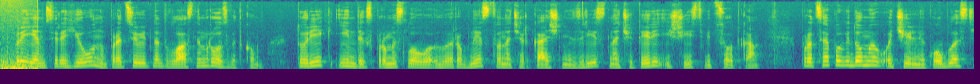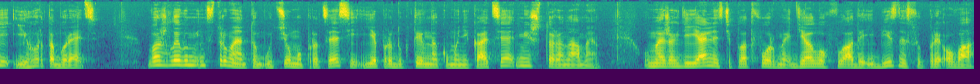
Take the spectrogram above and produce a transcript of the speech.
Підприємці регіону працюють над власним розвитком. Торік індекс промислового виробництва на Черкащині зріс на 4,6%. Про це повідомив очільник області Ігор Табурець. Важливим інструментом у цьому процесі є продуктивна комунікація між сторонами. У межах діяльності платформи Діалог влади і бізнесу при ОВА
